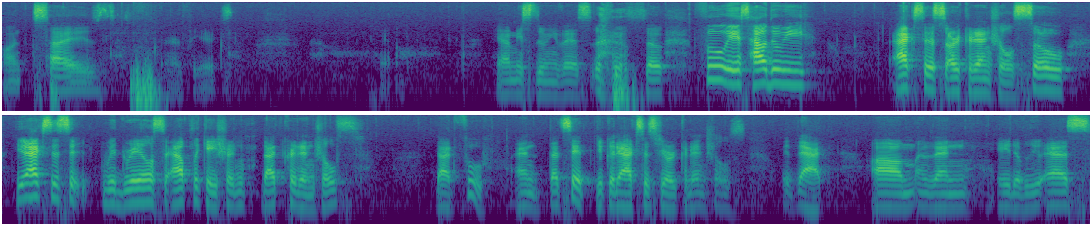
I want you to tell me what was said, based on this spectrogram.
font size, RFX. Yeah, yeah I miss doing this. so foo is how do we access our credentials? So you access it with Rails application, that credentials, that foo, and that's it. You could access your credentials with that. Um, and then AWS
